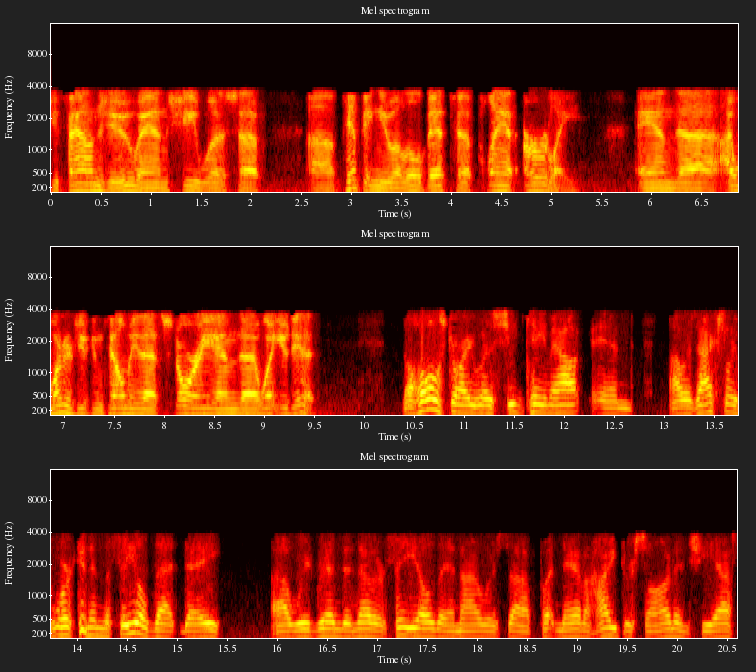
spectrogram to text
she found you, and she was uh, uh, pimping you a little bit to plant early. And uh, I wonder if you can tell me that story and uh, what you did. The whole story was she came out, and I was actually working in the field that day. Uh, we'd rented another field, and I was uh, putting anhydrous on, and she asked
